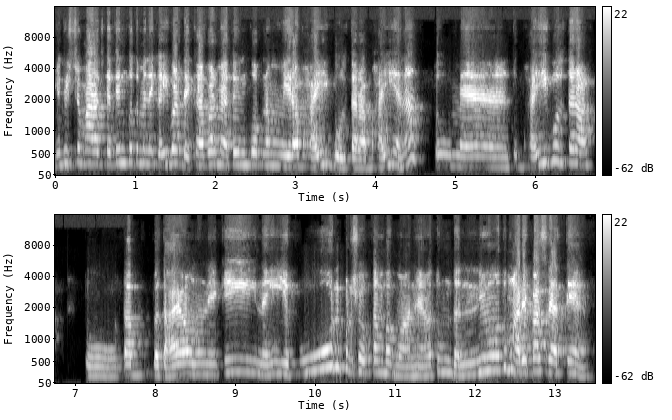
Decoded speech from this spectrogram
युधिष्ठिर महाराज कहते हैं, इनको तो मैंने कई बार देखा है, पर मैं तो इनको अपना मेरा भाई बोलता रहा, भाई है ना तो मैं तो भाई बोलता रहा। तो तब बताया उन्होंने कि नहीं, ये पूर्ण पुरुषोत्तम भगवान है और तुम धन्यो तुम्हारे पास रहते हैं।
